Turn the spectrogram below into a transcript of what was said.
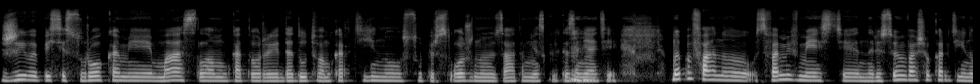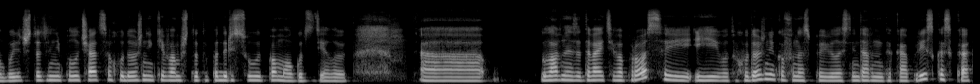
живописи с уроками, маслом, которые дадут вам картину суперсложную за там несколько занятий. Mm-hmm. Мы по фану с вами вместе нарисуем вашу картину. Будет что-то не получаться, художники вам что-то подрисуют, помогут, сделают. Главное, задавайте вопросы. И вот у художников у нас появилась недавно такая присказка.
